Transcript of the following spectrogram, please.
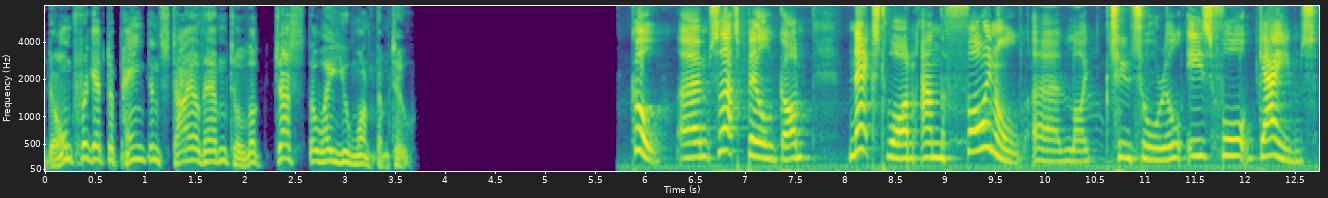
don't forget to paint and style them to look just the way you want them to. Cool. Um, so that's build gone. Next one and the final uh, like tutorial is for games.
